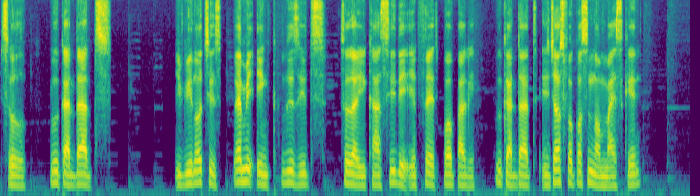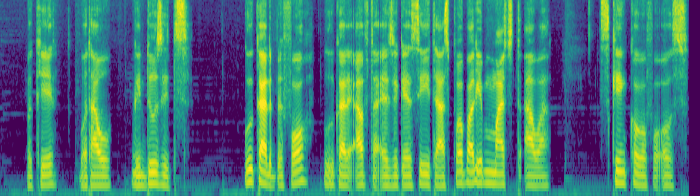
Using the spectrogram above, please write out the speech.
So look at that. If you notice let me increase it so that you can see the effect properly. Look at that. It's just focusing on my skin okay? But i will reduce it. Look at it before, look at it after. As you can see, it has properly matched our skin color for us.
